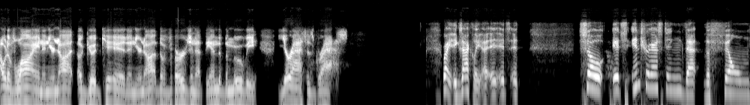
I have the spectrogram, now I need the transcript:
Out of line and you're not a good kid and you're not the virgin at the end of the movie. Your ass is grass. Right, exactly. Uh, It, it's it. So it's interesting that the film,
